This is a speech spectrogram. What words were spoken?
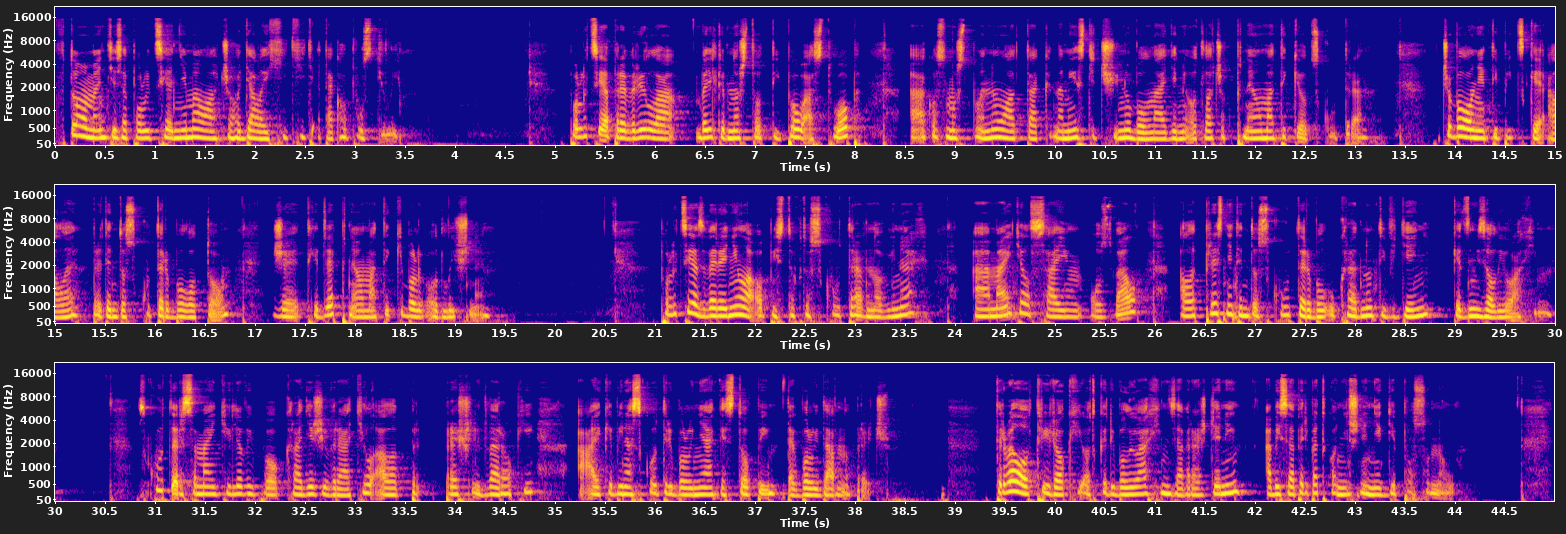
V tom momente sa policia nemala čoho ďalej chytiť a tak ho pustili. Polícia preverila veľké množstvo typov a stôp a ako som už spomenula, tak na mieste činu bol nájdený otlačok pneumatiky od skútra. Čo bolo netypické ale pre tento skúter bolo to, že tie dve pneumatiky boli odlišné. Polícia zverejnila opis tohto skútra v novinách a majiteľ sa im ozval, ale presne tento skúter bol ukradnutý v deň, keď zmizol Joachim. Skúter sa majiteľovi po kradeži vrátil, ale pre- prešli dva roky a aj keby na skútri boli nejaké stopy, tak boli dávno preč. Trvalo 3 roky, odkedy bol Joachim zavraždený, aby sa prípad konečne niekde posunul.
